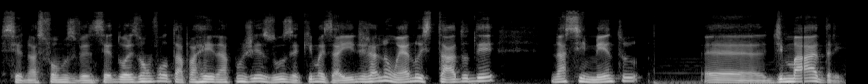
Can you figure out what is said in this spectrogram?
Se nós formos vencedores, vamos voltar para reinar com Jesus aqui, mas aí já não é no estado de nascimento é, de madre,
